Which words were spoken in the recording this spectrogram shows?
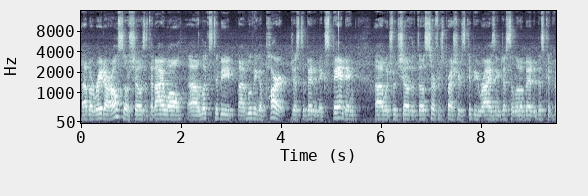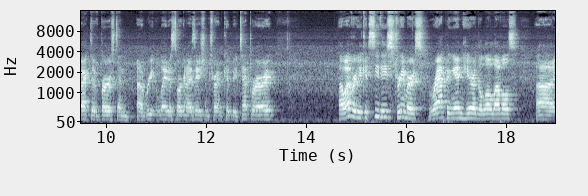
Uh, but radar also shows that that eye wall uh, looks to be uh, moving apart just a bit and expanding, uh, which would show that those surface pressures could be rising just a little bit. And this convective burst and latest organization trend could be temporary. However, you can see these streamers wrapping in here in the low levels. Uh,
